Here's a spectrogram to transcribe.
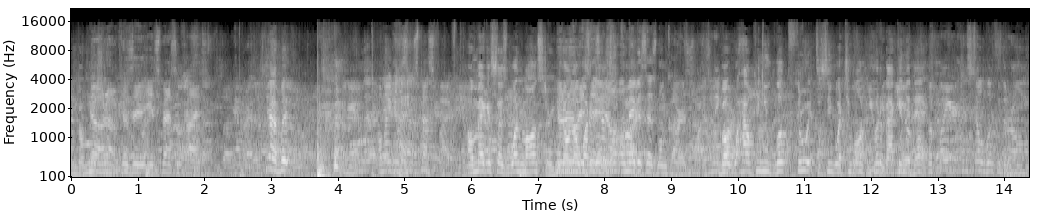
Invocation. No, no, because it, it specifies. Yeah, but Omega doesn't specify. Omega says one monster. You No, don't no, know what it says- is. no, Omega says one card. But how can you look through it to see what you want and put it back in the deck? The player can still look at their own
